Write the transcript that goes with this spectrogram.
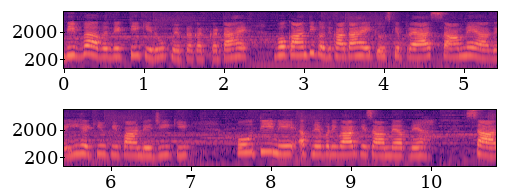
दिव्य अभिव्यक्ति के रूप में प्रकट करता है। वो कांति को दिखाता है कि उसके प्रयास सामने आ गई है क्योंकि पांडे जी की पोती ने अपने परिवार के सामने अपने साथ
